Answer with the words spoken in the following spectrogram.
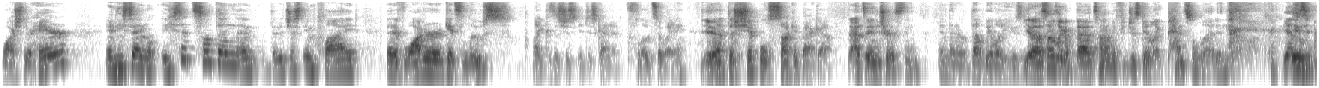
wash their hair, and he's saying he said something and that it just implied that if water gets loose, like because it's just it just kind of floats away, Yeah, that the ship will suck it back up, that's interesting. and then it'll, they'll be able to use it. Yeah, that sounds like a bad time if you just get like pencil lead in. Yeah, Is so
